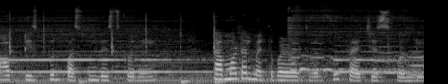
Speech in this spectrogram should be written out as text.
హాఫ్ టీ స్పూన్ పసుపు వేసుకొని టమాటాలు మెత్తబడేంత వరకు ఫ్రై చేసుకోండి.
